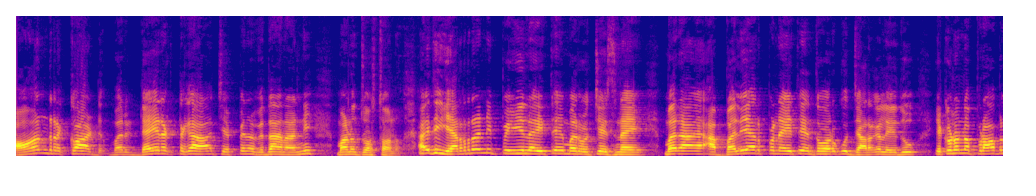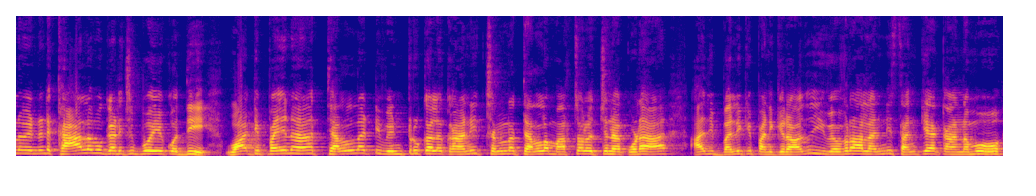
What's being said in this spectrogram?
ఆన్ రికార్డ్ మరి డైరెక్ట్గా చెప్పిన విధానాన్ని మనం చూస్తాను. అయితే ఎర్రని పెయ్యలు అయితే మరి వచ్చేసినాయి. మరి ఆ- బలి అర్పణ అయితే ఇంతవరకు జరగలేదు. ఇక్కడున్న ప్రాబ్లం ఏంటంటే కాలము గడిచిపోయే కొద్దీ వాటిపైన తెల్లటి వెంట్రుకలు కానీ చిన్న తెల్ల మచ్చలు వచ్చినా కూడా అది బలికి పనికిరాదు. ఈ వివరాలన్నీ సంఖ్యాకాండము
